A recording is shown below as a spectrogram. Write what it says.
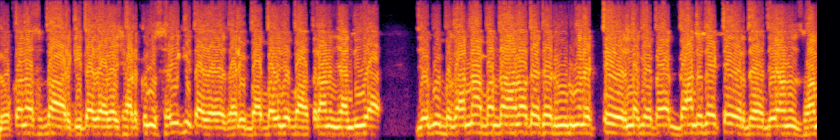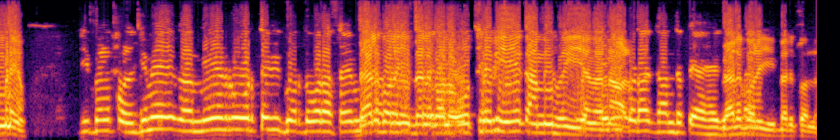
ਲੋਕਾਂ ਦਾ ਸੁਧਾਰ ਕੀਤਾ ਜਾਵੇ ਸੜਕ ਨੂੰ ਸਹੀ ਕੀਤਾ ਜਾਵੇ। ਸਾਰੀ ਬਾਬਾ ਜੀ ਦੇ ਬਾਤਰਾਂ ਨੂੰ ਜਾਂਦੀ ਆ। ਜੇ ਕੋਈ ਬਗਾਨਾ ਬੰਦਾ ਆਉਂਦਾ ਤਾਂ ਇੱਥੇ ਰੂੜੀਆਂ ਦੇ ਢੇਰ ਲੱਗੇ ਪਏ ਆ, ਗੰਦ ਦੇ ਢੇਰ ਦੇਖਦੇ ਆ ਉਹਨੂੰ ਸਾਹਮਣੇ। ਜੀ ਬਿਲਕੁਲ। ਜਿਵੇਂ ਮੇਨ ਰੋਡ ਤੇ ਵੀ ਗੁਰਦੁਆਰਾ ਸਾਹਿਬ ਬਿਲਕੁਲ ਜੀ ਬਿਲਕੁਲ। ਉੱਥੇ ਵੀ ਇਹ ਕੰਮ ਹੀ ਹੋਈ ਜਾਂਦਾ ਨਾਲ। ਬੜਾ ਗੰਦ ਪਿਆ ਹੈਗਾ। ਬਿਲਕੁਲ ਜੀ ਬਿਲਕੁਲ।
